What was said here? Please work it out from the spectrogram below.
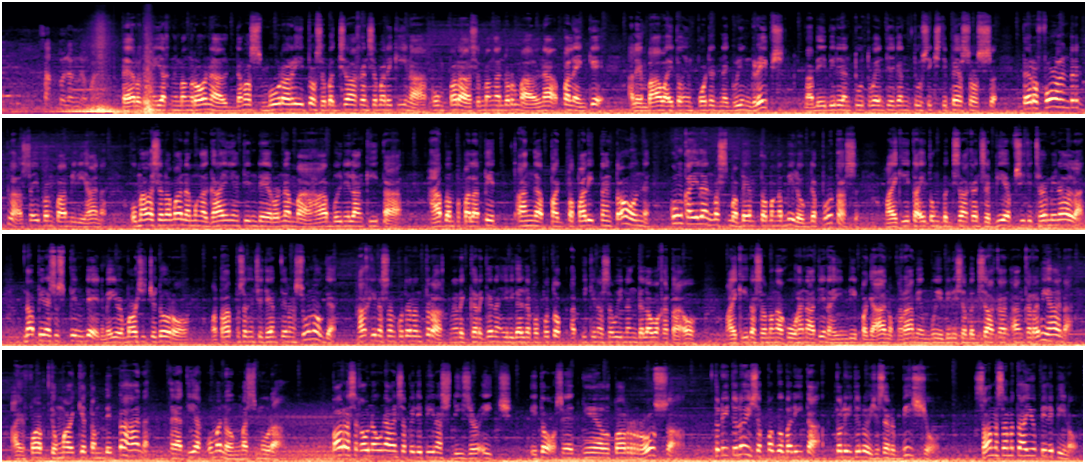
sakto lang naman. Pero tiniyak ni Mang Ronald na mas mura rito sa bagsakan sa Marikina kumpara sa mga normal na palengke. Halimbawa itong imported na green grapes, mabibili ng 220 hanggang 260 pesos pero 400 plus sa ibang pamilihan. Umaasa naman ang mga gaya niyang tindero na mahabol nilang kita habang papalapit ang pagpapalit ng taon kung kailan mas mabenta mga bilog na prutas. Makikita itong bagsakan sa BF City Terminal na pinasuspinde ni Mayor Marcy Chodoro matapos ang insidente ng sunog na kinasangkutan ng truck na nagkarga ng iligal na paputok at ikinasawi ng dalawa katao. Makikita sa mga kuha natin na hindi pagaano karami ang bumibili sa bagsakang ang karamihan ay farm to market ang bentahan kaya tiyak umanong mas mura. Para sa kauna-unahan sa Pilipinas, DZRH, ito si Edniel Parrosa. Tuloy-tuloy sa pagbabalita, tuloy-tuloy sa serbisyo. Sama-sama tayo Pilipino.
